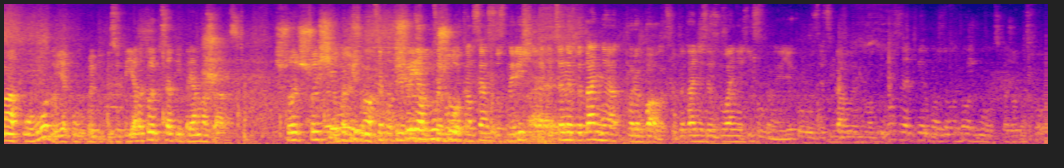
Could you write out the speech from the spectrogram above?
надугоду, яку ви підписуєте, я готовий підписати її прямо зараз. Що, що ще Я думаю, потрібно? що це потрібно, що я щоб це було консенсусне рішення. Це не питання перепалок, це питання з'ясування істини, яку зацікавлені мабуть. Скажу одне слово.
